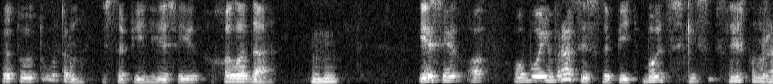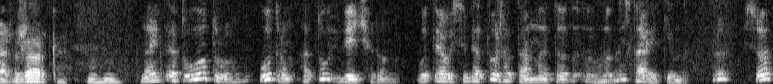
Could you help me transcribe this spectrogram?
Это вот утром истопили, если холода. Мгм. Если о- обои в раз истопить, будет сли- слишком жарко. Жарко. Мгм. На это- эту утру, утром, а ту вечером. Вот я у себя тоже там это э, вот Знаешь, так. тема? все.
